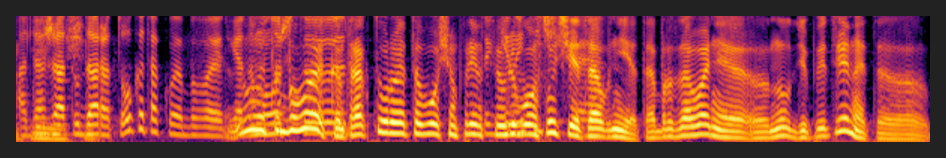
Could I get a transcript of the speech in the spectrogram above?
а даже вещи. от удара тока такое бывает? Я ну, думала, это бывает. Контрактура это, в общем, в принципе, в любом случае, это нет. Образование, э, ну, дипютрен это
